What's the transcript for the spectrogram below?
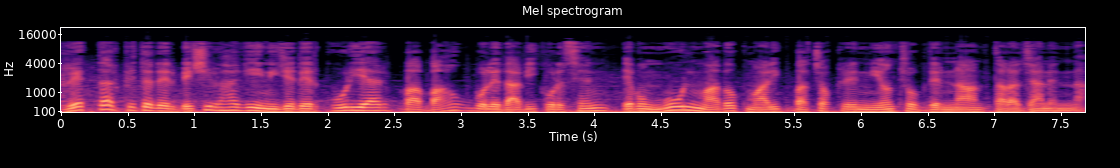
গ্রেপ্তারকৃতদের বেশিরভাগই নিজেদের কুরিয়ার বা বাহক বলে দাবি করেছেন এবং মূল মাদক মালিক বা চক্রের নিয়ন্ত্রকদের নাম তারা জানেন না।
